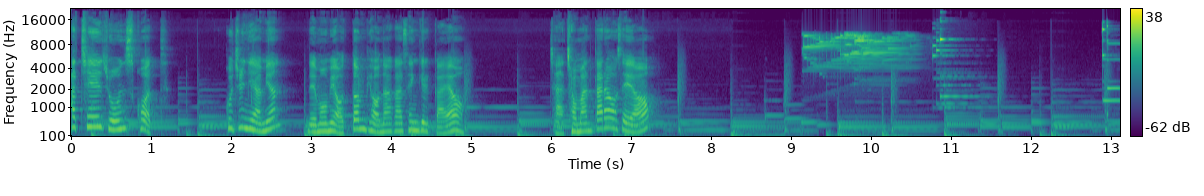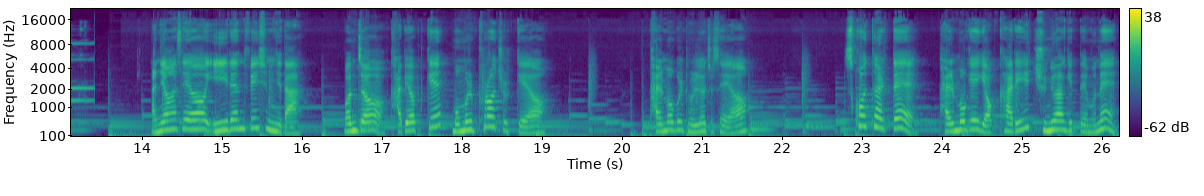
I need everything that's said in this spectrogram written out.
하체에 좋은 스쿼트. 꾸준히 하면 내 몸에 어떤 변화가 생길까요? 자, 저만 따라오세요. 안녕하세요. 이랜핏입니다. 먼저 가볍게 몸을 풀어줄게요. 발목을 돌려주세요. 스쿼트 할 때 발목의 역할이 중요하기 때문에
